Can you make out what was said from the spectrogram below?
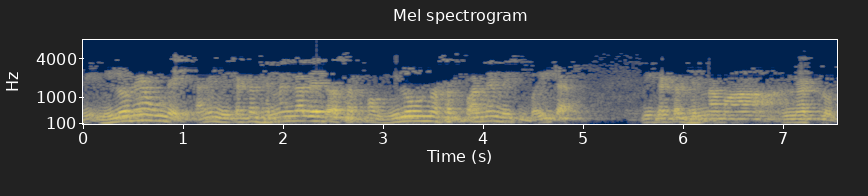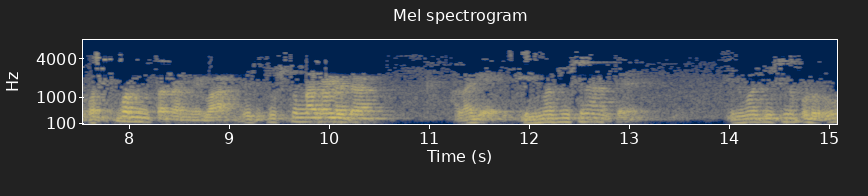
మీలోనే ఉంది. కానీ మీకంటే భిన్నంగా లేదు ఆ సర్పం. మీలో ఉన్న సర్పాన్నే మీకు బయట మీకంటే భిన్నమా అన్నట్లు పస్వంతరనివా మీరు చూస్తున్నారా లేదా? అలాగే సినిమా చూసినా అంటే సినిమా చూసినప్పుడు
